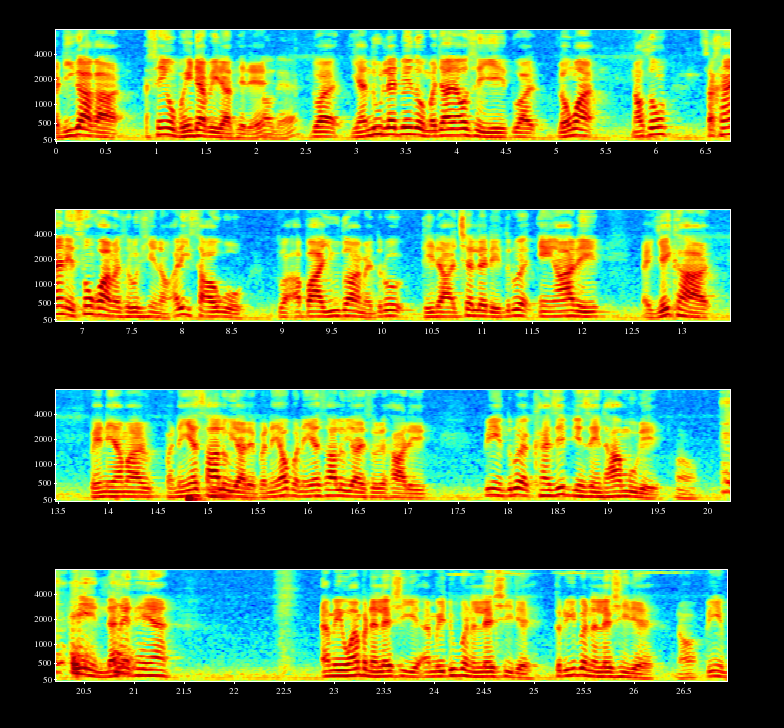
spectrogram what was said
အဓိကကအစင်းကိုဘိန်းတက်ပေးတာဖြစ်တယ်ဟုတ်တယ်သူကရန်သူလက်တွင်းဆိုမကြရောက်စေရေးသူကလုံးဝနောက်ဆုံးစခန်းကနေစွန့်ခွာမယ်ဆိုလို့ရှိရင်တော့အဲ့ဒီစာအုပ်ကို သူကအပါယူသွားမယ်သူတို့ data အချက်လက်တွေသူတို့ရဲ့အင်အားတွေအဲရိတ်ခါဘယ်နေရာမှာဘယ်နေရာစားလို့ရတယ်ဘယ်နေရောက်ဘယ်နေရာစားလို့ရတယ်ဆိုတဲ့ဟာတွေပြီးရင်သူတို့ရဲ့ခံစစ်ပြင်ဆင်ထားမှုတွေ ဟော ပြီးရင်လက်နဲ့ခရမ်း MA1 ဘယ်နဲ့လဲရှိရယ် MA2 ဘယ်နဲ့လဲရှိတယ်3ဘယ်နဲ့လဲရှိတယ်เนาะပြီးရင်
